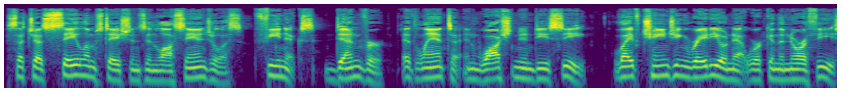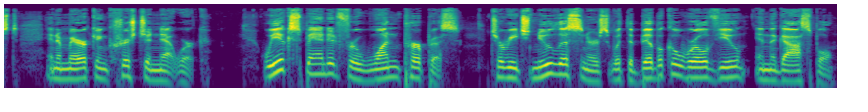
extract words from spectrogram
such as Salem stations in Los Angeles, Phoenix, Denver, Atlanta, and Washington, D.C., Life Changing Radio Network in the Northeast, an American Christian Network. We expanded for one purpose to reach new listeners with the biblical worldview and the gospel.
